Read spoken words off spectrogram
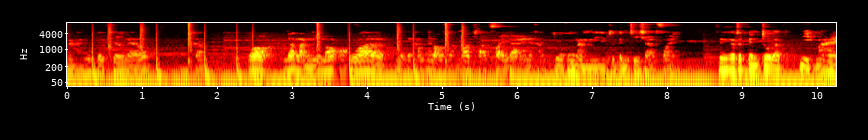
อ่าอันนี่เปิดเครื่องแล้วครับ ก็ด้านหลังนี้ลอกออกเพราะว่ามันจะทำให้เราสามารถชาร์จไฟได้นะครับ ตัวข้างหลังนี้จะเป็นที่ชาร์จไฟ ซึ่งก็จะเป็นตัวแบบหนีบมาให้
